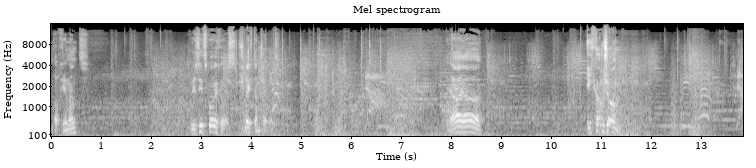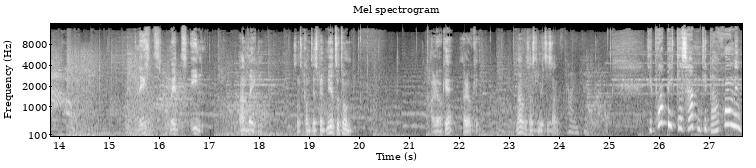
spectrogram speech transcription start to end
Noch jemand? Wie sieht's bei euch aus? Schlecht anscheinend. Ja, ja. Ich komm schon. Nicht mit ihn anlegen. Sonst kommt es mit mir zu tun. Alle okay? Alle okay. Na, was hast du mir zu sagen? Die Poor Beatles haben die Baronin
